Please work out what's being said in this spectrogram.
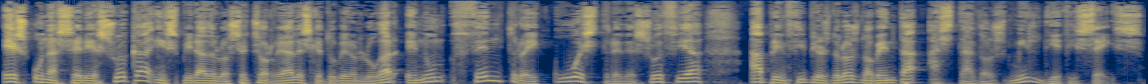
Es una serie sueca inspirada en los hechos reales que tuvieron lugar en un centro ecuestre de Suecia a principios de los 90 hasta 2016.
